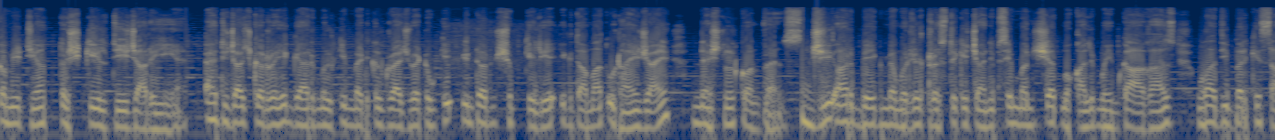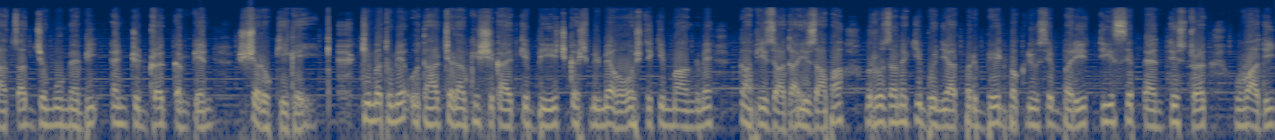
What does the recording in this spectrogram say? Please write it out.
कमेटियाँ तश्कील दी जा रही हैं। एहतजाज कर रहे गैर मुल्की मेडिकल ग्रेजुएटों की इंटर्नशिप के लिए इकदाम उठाए जाए National Conference. G R Beg memorial trust की जानब ऐसी मनशियत मुखालिफ मुहिम का आगाज़, वादी बर के साथ साथ जम्मू में भी एंटी ड्रग कैंपेन शुरू की गई। कीमतों में उतार चढ़ाव की शिकायत के बीच कश्मीर में गोश्त की मांग में काफ़ी ज़्यादा इजाफा, रोज़ाना की बुनियाद पर भेड़ बकरियों से भरी 30 से 35 ट्रक, वादी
